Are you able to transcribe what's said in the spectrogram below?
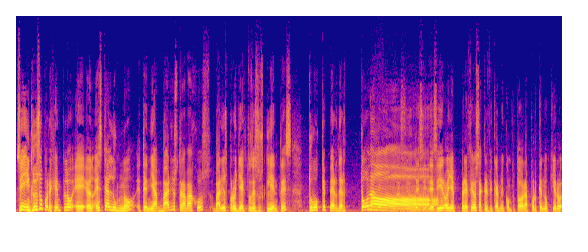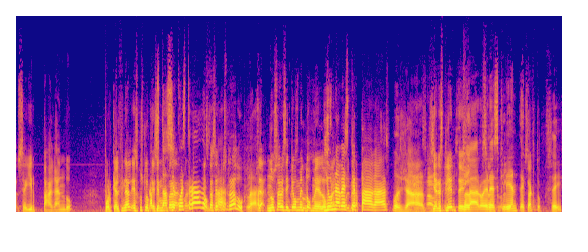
Sí, incluso, por ejemplo, eh, este alumno eh, tenía varios trabajos, varios proyectos de sus clientes, tuvo que perder toda la información, deci- decidir, oye, prefiero sacrificar mi computadora porque no quiero seguir pagando. Porque al final es justo lo No, que pues decíamos. está secuestrado, Está claro, secuestrado. claro. O sea, no sabes en qué momento me lo Y van una a vez que a pagar. pagas, pues ya... Ya eres cliente. Claro, eres cliente. Exacto. Sí.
